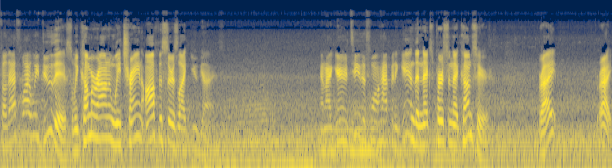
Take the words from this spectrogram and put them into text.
So that's why we do this. We come around and we train officers like you guys. And I guarantee this won't happen again the next person that comes here. Right? Right.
